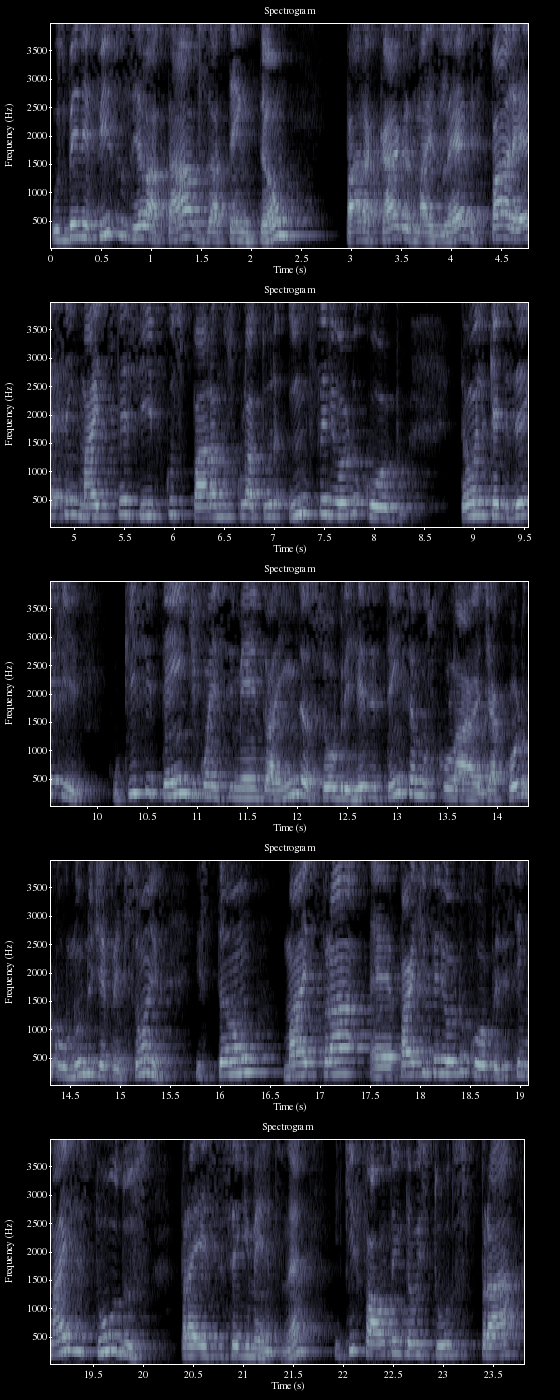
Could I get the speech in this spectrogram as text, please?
Os benefícios relatados até então para cargas mais leves parecem mais específicos para a musculatura inferior do corpo. Então ele quer dizer que o que se tem de conhecimento ainda sobre resistência muscular de acordo com o número de repetições estão mais para a é, parte inferior do corpo. Existem mais estudos para esses segmentos, né? E que faltam então estudos para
